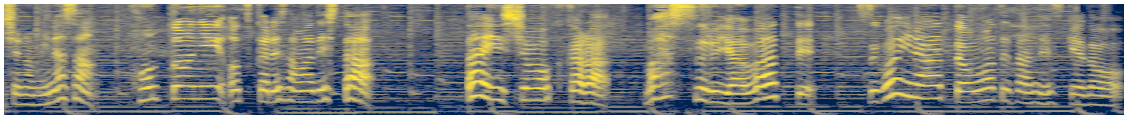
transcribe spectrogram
選手の皆さん本当にお疲れ様でした。第1種目からマッスルやばってすごいなって思ってたんですけど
